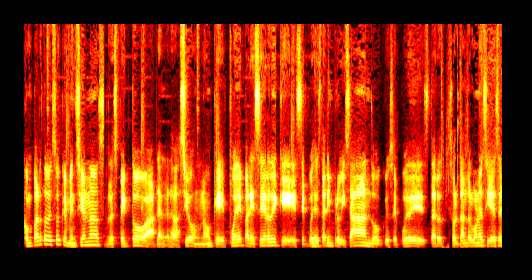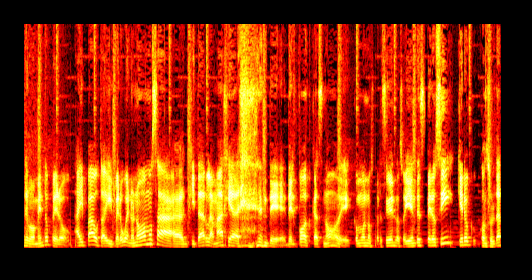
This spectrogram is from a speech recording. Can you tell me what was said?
Comparto eso que mencionas respecto a la grabación, ¿no? Que puede parecer de que se puede estar improvisando, que se puede estar soltando algunas ideas en el momento, pero hay pauta ahí. Pero bueno, no vamos a quitar la magia del podcast, ¿no? De cómo nos perciben los oyentes, pero sí quiero consultar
